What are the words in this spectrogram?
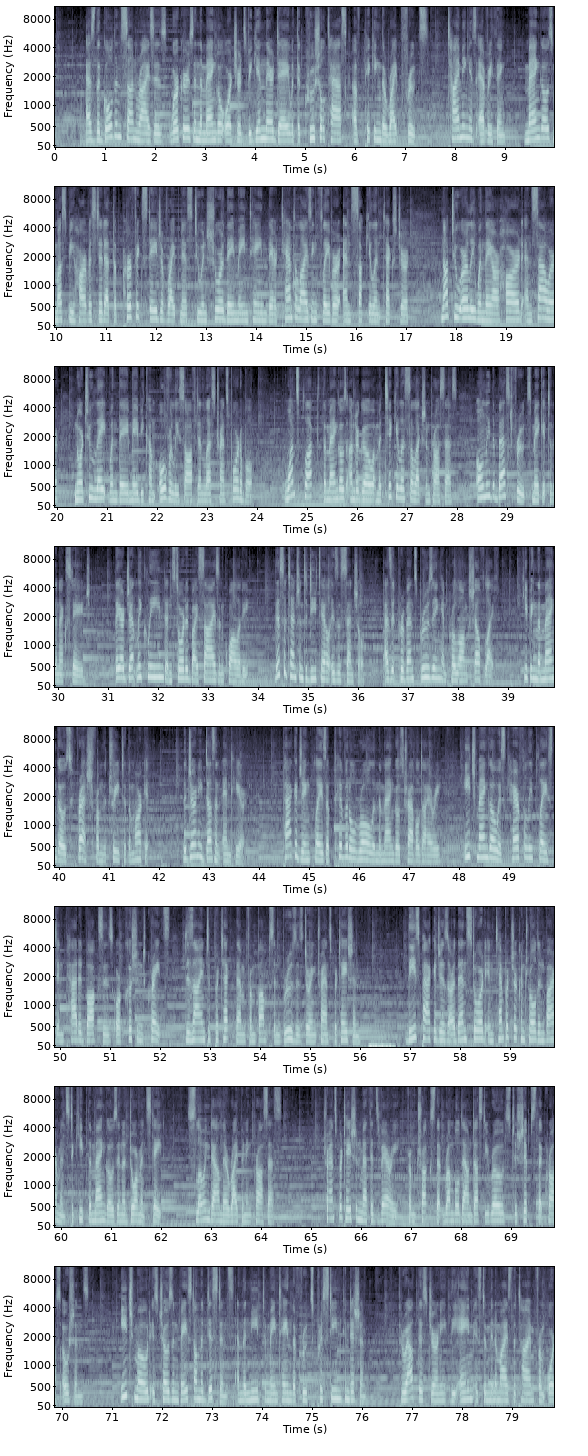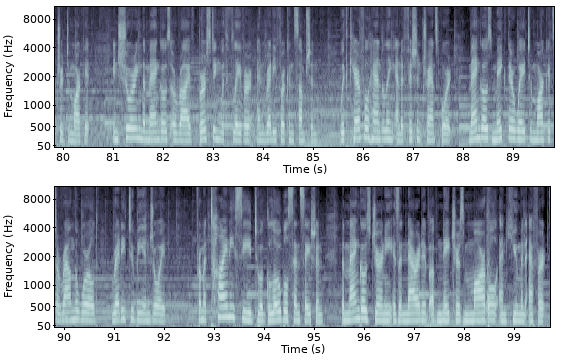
As the golden sun rises, workers in the mango orchards begin their day with the crucial task of picking the ripe fruits. Timing is everything. Mangoes must be harvested at the perfect stage of ripeness to ensure they maintain their tantalizing flavor and succulent texture. Not too early when they are hard and sour, nor too late when they may become overly soft and less transportable. Once plucked, the mangoes undergo a meticulous selection process. Only the best fruits make it to the next stage. They are gently cleaned and sorted by size and quality. This attention to detail is essential, as it prevents bruising and prolongs shelf life keeping the mangoes fresh from the tree to the market. The journey doesn't end here. Packaging plays a pivotal role in the mango's travel diary. Each mango is carefully placed in padded boxes or cushioned crates designed to protect them from bumps and bruises during transportation. These packages are then stored in temperature-controlled environments to keep the mangoes in a dormant state, slowing down their ripening process. Transportation methods vary, from trucks that rumble down dusty roads to ships that cross oceans. Each mode is chosen based on the distance and the need to maintain the fruit's pristine condition. Throughout this journey, the aim is to minimize the time from orchard to market, ensuring the mangoes arrive bursting with flavor and ready for consumption. With careful handling and efficient transport, mangoes make their way to markets around the world, ready to be enjoyed. From a tiny seed to a global sensation, the mango's journey is a narrative of nature's marvel and human effort.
